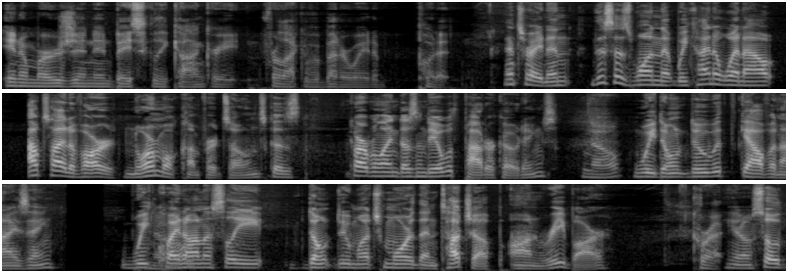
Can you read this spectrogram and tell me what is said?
in immersion in basically concrete for lack of a better way to put it That's right. And this is one that we kind of went out outside of our normal comfort zones because Carboline doesn't deal with powder coatings. No. We don't do with galvanizing. We quite honestly don't do much more than touch up on rebar. Correct. You know, so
